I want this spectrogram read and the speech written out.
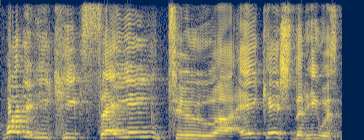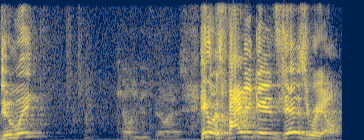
what did he keep saying to uh, Achish that he was doing? Killing Israelites? He was fighting against Israel.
